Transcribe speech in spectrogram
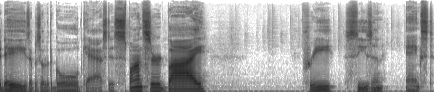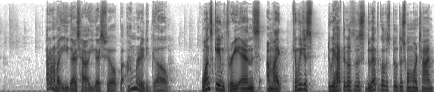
Today's episode of the Gold Cast is sponsored by Preseason Angst. I don't know about you guys, how you guys feel, but I'm ready to go. Once game three ends, I'm like, can we just, do we have to go through this? Do we have to go through this one more time?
